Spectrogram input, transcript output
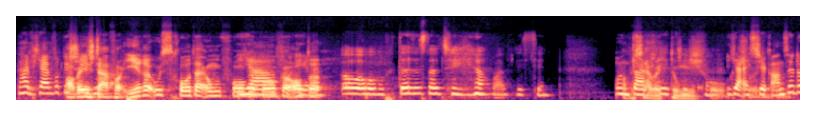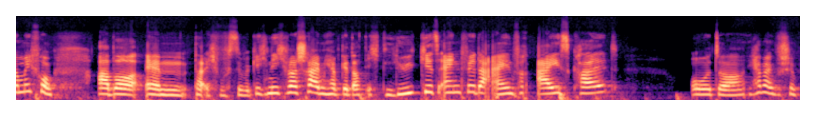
Dann habe ich einfach geschrieben. Aber ist der von ihr ausgekommen, der Umfragebogen? Ja, oder? Oh, das ist natürlich noch mal ein bisschen. Und aber da ist auch eine dumme Frage. Ja, ist ja ganz eine dumme Frage. Aber ähm, da, ich wusste wirklich nicht, was schreiben. Ich habe gedacht, ich lüge jetzt entweder einfach eiskalt oder ich habe einfach geschrieben,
